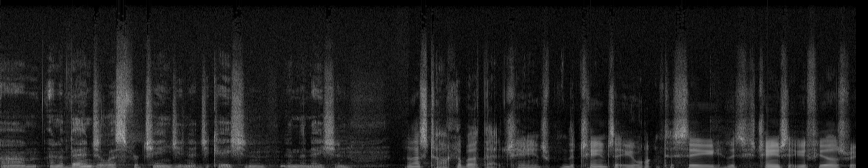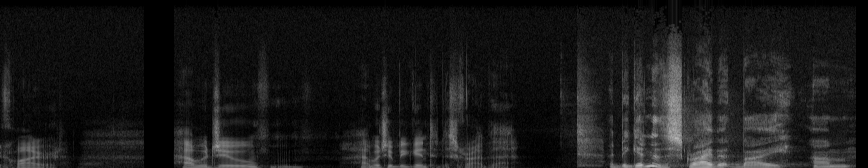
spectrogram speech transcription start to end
um, an evangelist for changing education in the nation. let's talk about that change, the change that you want to see, the change that you feel is required. How would you, how would you begin to describe that? I'd begin to describe it by um,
